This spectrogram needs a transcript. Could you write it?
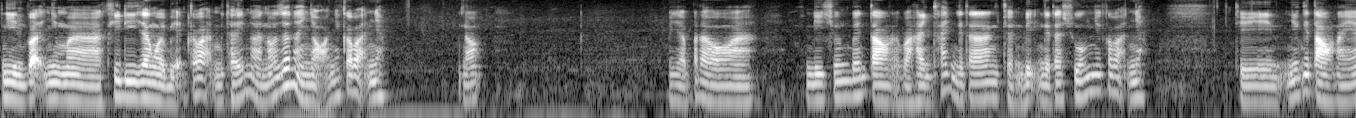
Nhìn vậy nhưng mà khi đi ra ngoài biển các bạn mới thấy là nó rất là nhỏ nhé các bạn nhé. Đó. Bây giờ bắt đầu à, đi xuống bến tàu này và hành khách người ta đang chuẩn bị người ta xuống nhé các bạn nhé. Thì những cái tàu này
